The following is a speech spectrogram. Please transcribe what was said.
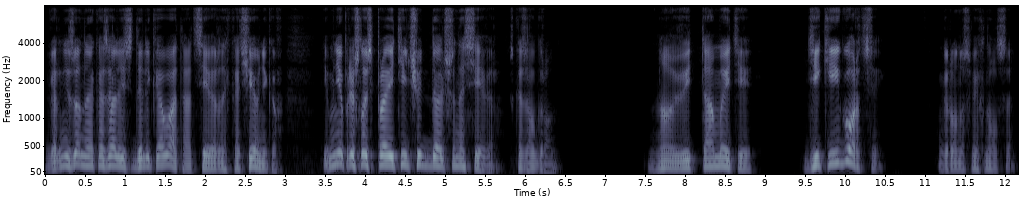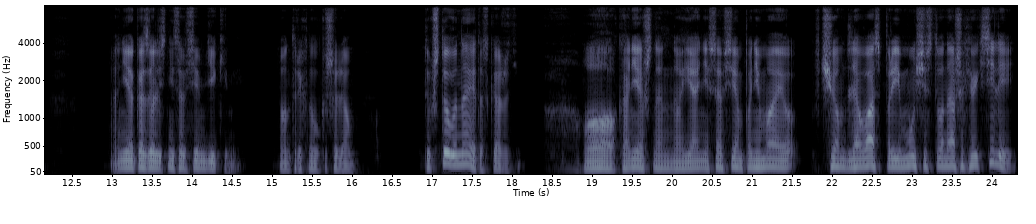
Гарнизоны оказались далековато от северных кочевников, и мне пришлось пройти чуть дальше на север, — сказал Грон. — Но ведь там эти дикие горцы! — Грон усмехнулся. Они оказались не совсем дикими. Он тряхнул кошелем. — Так что вы на это скажете? — О, конечно, но я не совсем понимаю, в чем для вас преимущество наших векселей.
